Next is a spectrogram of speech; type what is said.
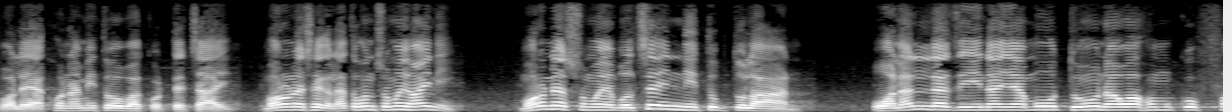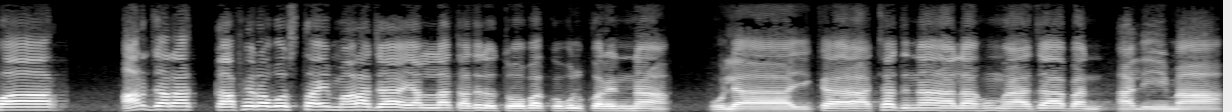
বলে এখন আমি তোবা করতে চাই মরণ এসে গেল এতক্ষণ সময় হয়নি মরণের সময়ে বলছে ইন্নি তুবতুলান আর যারা কাফের অবস্থায় মারা যায়, আল্লাহ তাদেরও তোবা কবুল করেন না। আলিমা।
